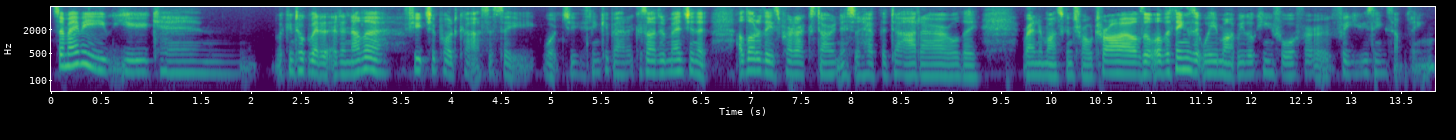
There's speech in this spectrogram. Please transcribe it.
So maybe you can we can talk about it at another future podcast to see what you think about it. Because I'd imagine that a lot of these products don't necessarily have the data or the randomized controlled trials or, the things that we might be looking for for, for using something.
